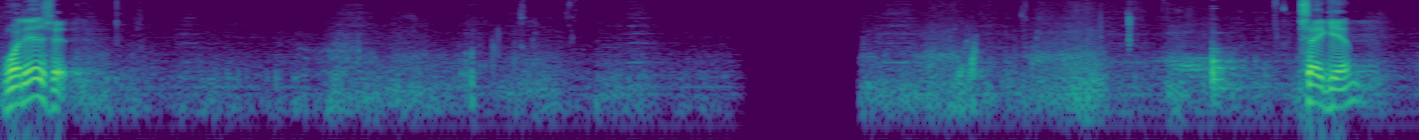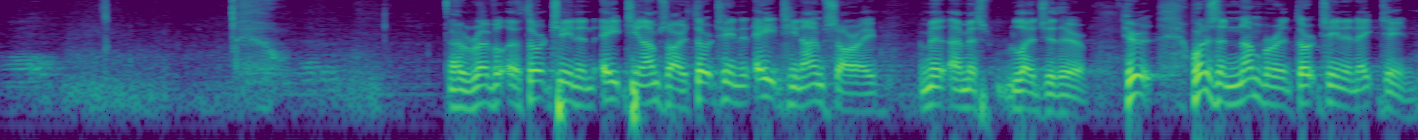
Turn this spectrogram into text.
What is it? Say again. Uh, uh, 13 and 18, I'm sorry, 13 and 18, I'm sorry. I misled you there. Here, what is the number in 13 and 18?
